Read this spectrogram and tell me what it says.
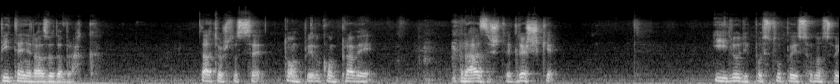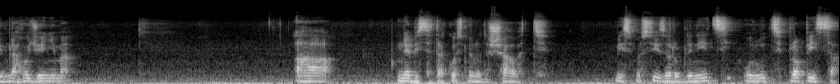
pitanje razvoda braka. Zato što se tom prilikom prave različite greške i ljudi postupaju s odnos svojim nahođenjima, a ne bi se tako smjelo dešavati. Mi smo svi zarobljenici u ruci propisa,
